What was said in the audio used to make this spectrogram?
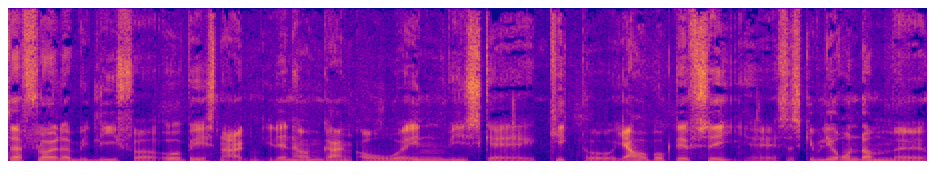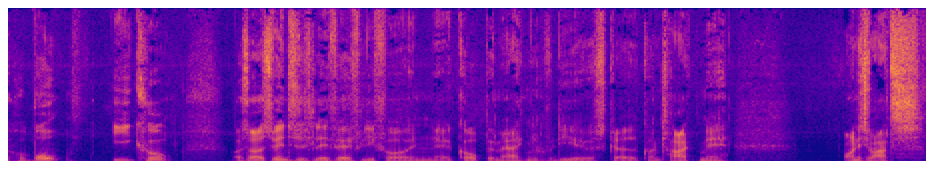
der fløjter vi lige for AB-snakken i den her omgang, og øh, inden vi skal kigge på Jammerbugt FC, øh, så skal vi lige rundt om øh, Hobro IK, og så også Vendsyssel FF lige for en kort bemærkning, fordi de har jo skrevet kontrakt med Ronny Svarts.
